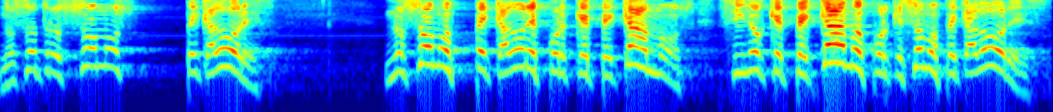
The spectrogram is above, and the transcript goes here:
Nosotros somos pecadores. No somos pecadores porque pecamos, sino que pecamos porque somos pecadores.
